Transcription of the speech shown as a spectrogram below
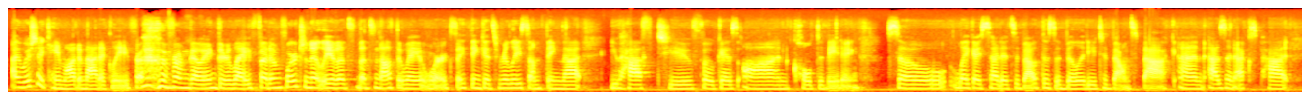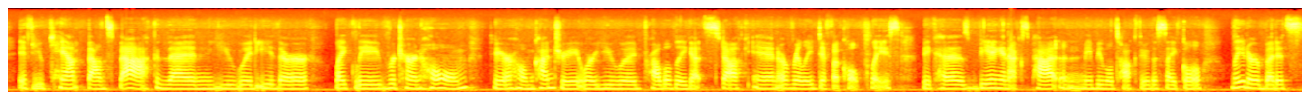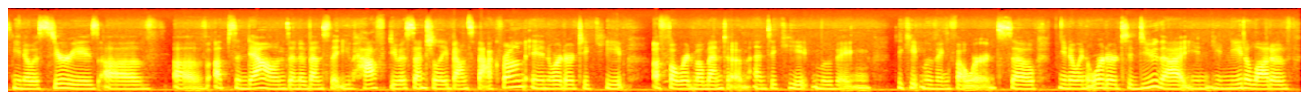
I wish it came automatically from, from going through life, but unfortunately, that's that's not the way it works. I think it's really something that you have to focus on cultivating. So, like I said, it's about this ability to bounce back. And as an expat, if you can't bounce back, then you would either likely return home to your home country or you would probably get stuck in a really difficult place because being an expat and maybe we'll talk through the cycle later but it's you know a series of of ups and downs and events that you have to essentially bounce back from in order to keep a forward momentum and to keep moving to keep moving forward. So, you know, in order to do that, you, you need a lot of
